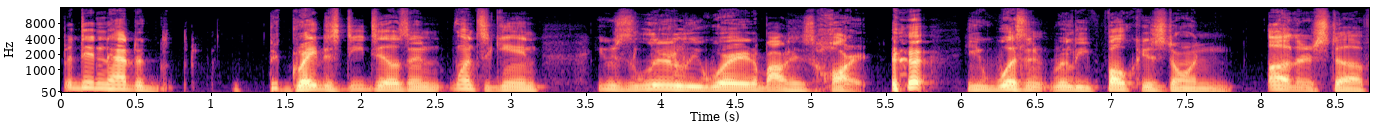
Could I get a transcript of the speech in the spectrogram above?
but didn't have the the greatest details. And once again, he was literally worried about his heart. he wasn't really focused on other stuff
